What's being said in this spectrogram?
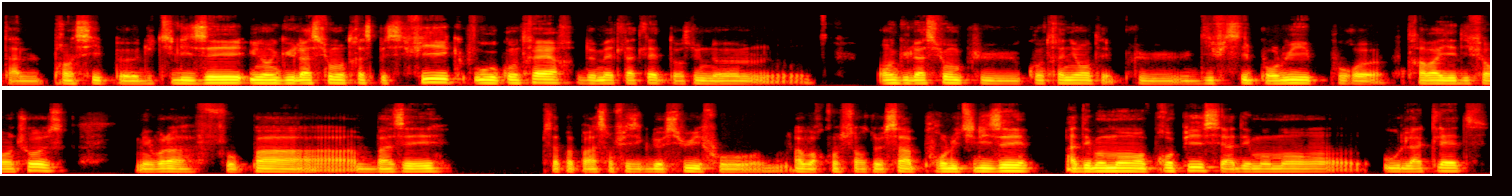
Tu as le principe euh, d'utiliser une angulation très spécifique ou au contraire de mettre l'athlète dans une angulation plus contraignante et plus difficile pour lui pour euh, travailler différentes choses. Mais voilà, faut pas baser sa préparation physique dessus. Il faut avoir conscience de ça pour l'utiliser à des moments propices et à des moments où l'athlète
